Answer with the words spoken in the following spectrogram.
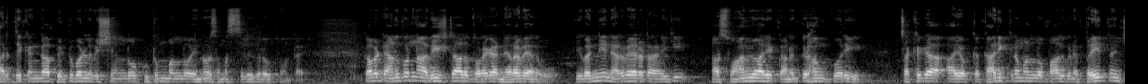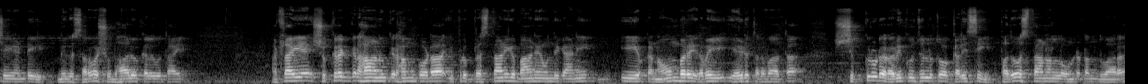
ఆర్థికంగా పెట్టుబడుల విషయంలో కుటుంబంలో ఎన్నో సమస్యలు ఎదురవుతూ ఉంటాయి. కాబట్టి అనుకున్న అభీష్టాలు త్వరగా నెరవేరవు. ఇవన్నీ నెరవేరటానికి ఆ స్వామివారి యొక్క అనుగ్రహం కోరి చక్కగా ఆ యొక్క కార్యక్రమంలో పాల్గొనే ప్రయత్నం చేయండి. మీకు సర్వ శుభాలు కలుగుతాయి. అట్లాగే శుక్రగ్రహ అనుగ్రహం కూడా ఇప్పుడు ప్రస్తుతానికి బాగానే ఉంది కానీ ఈ యొక్క నవంబర్ ఇరవై ఏడు తర్వాత శుక్రుడు రవికుజులతో కలిసి పదవ స్థానంలో ఉండటం ద్వారా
